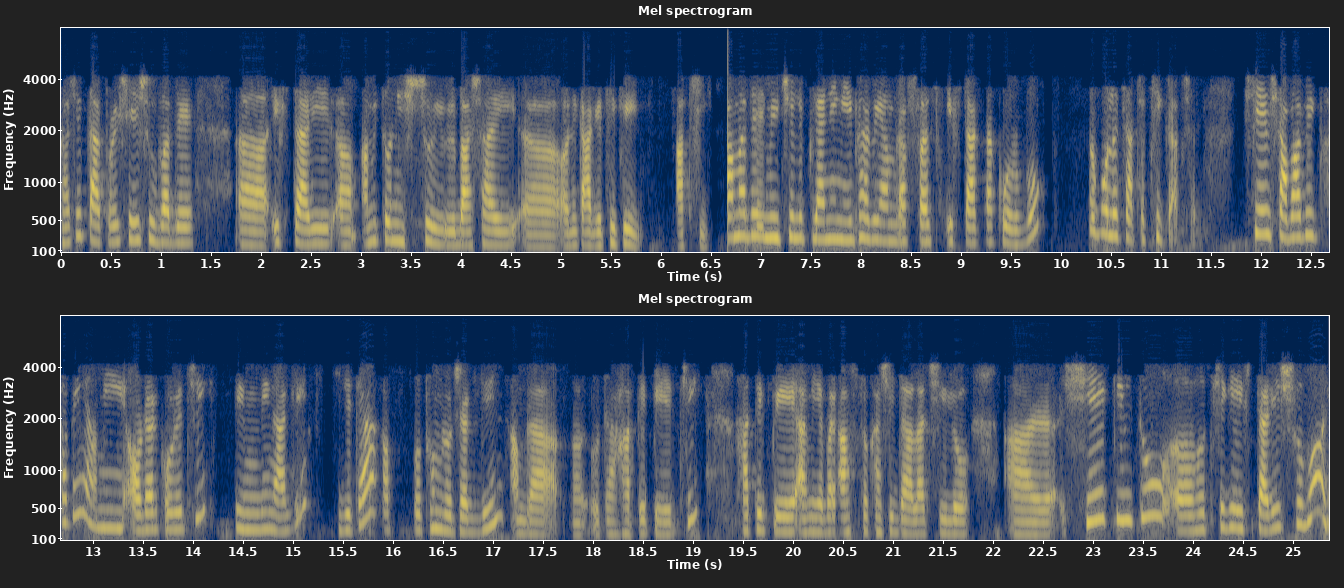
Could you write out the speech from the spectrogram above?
খাসি। তারপরে সেই সুবাদে ইফতারির আমি তো নিশ্চয়ই বাসায় অনেক আগে থেকেই আছি। আমাদের মিউচুয়ালি প্ল্যানিং এইভাবে আমরা ফার্স্ট ইফতারটা করব। তো বলেছে আচ্ছা ঠিক আছে। সে স্বাভাবিকভাবেই আমি অর্ডার করেছি তিন দিন আগে। যেটা প্রথম রোজার দিন আমরা ওটা হাতে পেয়েছি। হাতে পেয়ে আমি আবার আস্ত খাসি ডালা ছিল। আর সে কিন্তু হচ্ছে গিয়ে ইফতারির সময়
